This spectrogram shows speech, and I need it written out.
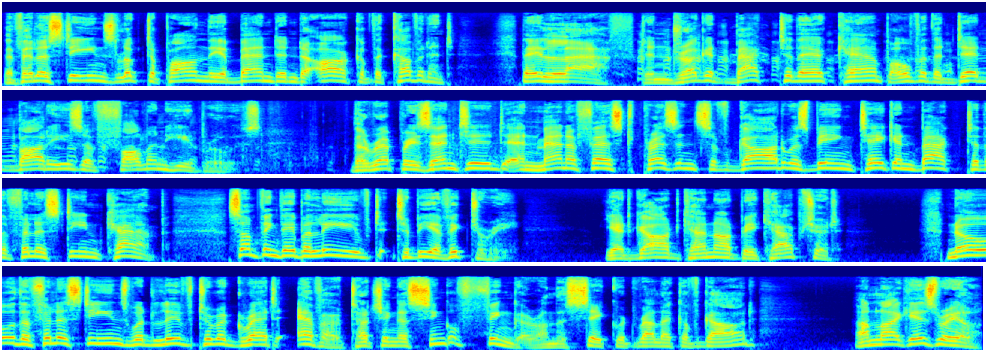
The Philistines looked upon the abandoned Ark of the Covenant. They laughed and drug it back to their camp over the dead bodies of fallen Hebrews. The represented and manifest presence of God was being taken back to the Philistine camp, something they believed to be a victory. Yet God cannot be captured. No, the Philistines would live to regret ever touching a single finger on the sacred relic of God. Unlike Israel,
